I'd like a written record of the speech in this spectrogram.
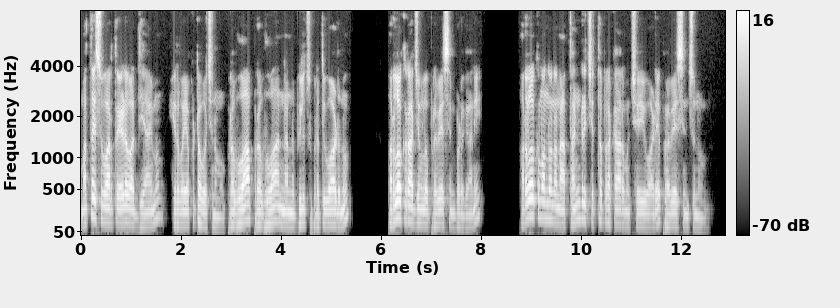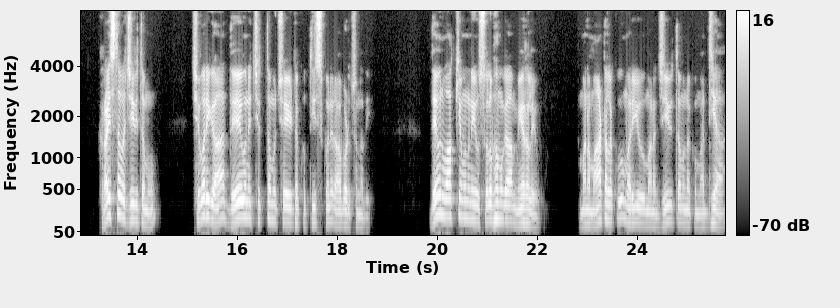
మత్తైసు వార్త ఏడవ అధ్యాయము ఇరవై ఒకటో వచనము. ప్రభువా ప్రభువా నన్ను పిలుచు ప్రతివాడును పరలోక రాజ్యంలో ప్రవేశింపడు గాని పరలోకమందున నా తండ్రి చిత్త ప్రకారము చేయువాడే ప్రవేశించును. క్రైస్తవ జీవితము చివరిగా దేవుని చిత్తము చేయుటకు తీసుకొని రాబడుచున్నది. దేవుని వాక్యమును నీవు సులభముగా మీరలేవు. మన మాటలకు మరియు మన జీవితమునకు మధ్య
